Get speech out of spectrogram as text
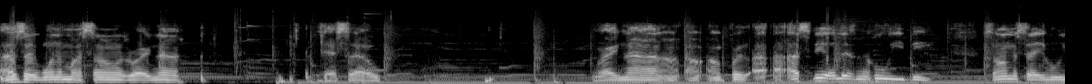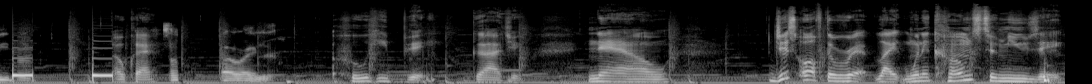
I say one of my songs right now. That's out. Right now, I, I, I'm I, I- I still listen to who he be, so I'm gonna say who he be. Okay. All right now. who he be. Got you. Now, just off the rip, like when it comes to music,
